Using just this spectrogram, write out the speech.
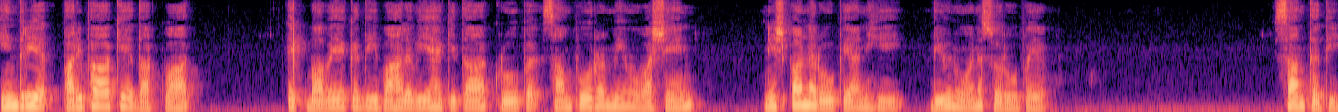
ඉන්ද්‍රිය පරිපාකය දක්වාත් එක් භවයකදී පහළ විය හැකි තාක් රූප සම්පූර්ණ වීම වශයෙන් නිෂ්පන්න රූපයන්හි දියුණුවන ස්වરૂපය. සන්තති.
